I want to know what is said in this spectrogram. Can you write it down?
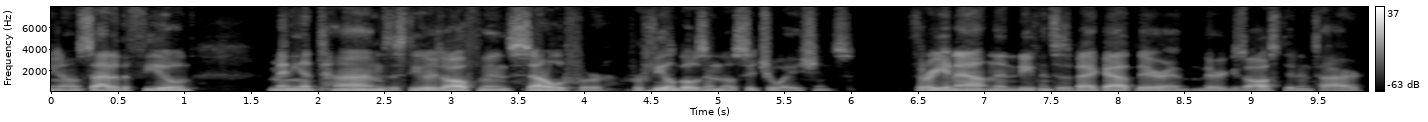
you know, side of the field, many a times the Steelers often settled for for field goals in those situations. Three and out, and then the defense is back out there and they're exhausted and tired.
